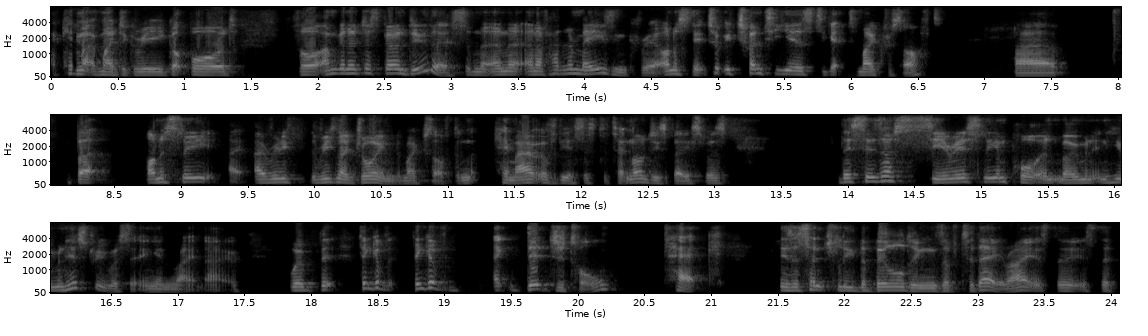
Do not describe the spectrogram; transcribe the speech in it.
I came out of my degree, got bored, thought I'm going to just go and do this, and, and and I've had an amazing career. Honestly, it took me 20 years to get to Microsoft, uh, but honestly, I, I, really the reason I joined Microsoft and came out of the assistive technology space was this is a seriously important moment in human history we're sitting in right now. We're think of think of digital tech is essentially the buildings of today, right? It's the it's the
